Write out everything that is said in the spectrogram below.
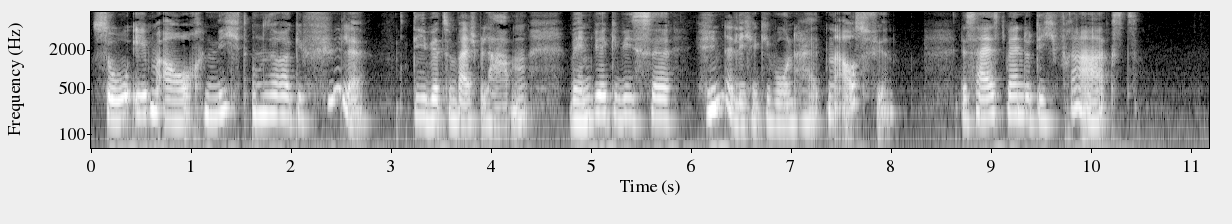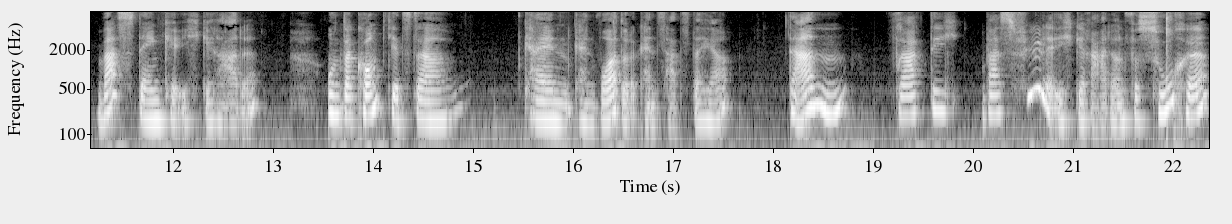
so eben auch nicht unserer Gefühle, die wir zum Beispiel haben, wenn wir gewisse hinderliche Gewohnheiten ausführen. Das heißt, wenn du dich fragst, was denke ich gerade? Und da kommt jetzt da kein, kein Wort oder kein Satz daher, dann frag dich, was fühle ich gerade und versuche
